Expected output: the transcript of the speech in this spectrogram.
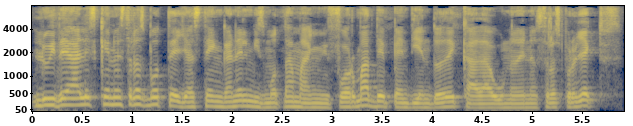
Lo ideal es que nuestras botellas tengan el mismo tamaño y forma dependiendo de cada uno de nuestros proyectos.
